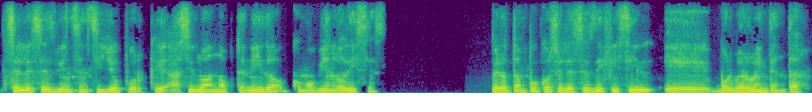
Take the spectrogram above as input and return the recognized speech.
se les es bien sencillo porque así lo han obtenido, como bien lo dices, pero tampoco se les es difícil eh, volverlo a intentar.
